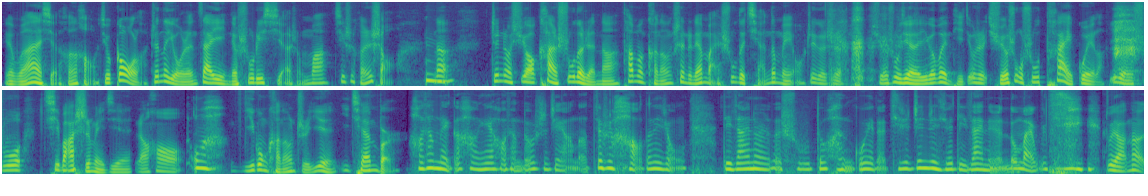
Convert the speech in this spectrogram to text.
你的文案写得很好就够了。真的有人在意你的书里写了什么吗？其实很少。嗯那真正需要看书的人呢，他们可能甚至连买书的钱都没有，这个是学术界的一个问题，就是学术书太贵了，一本书七八十美金，然后哇，一共可能只印一千本儿，好像每个行业好像都是这样的，就是好的那种 designer 的书都很贵的，其实真正学 design 的人都买不起。对呀、那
